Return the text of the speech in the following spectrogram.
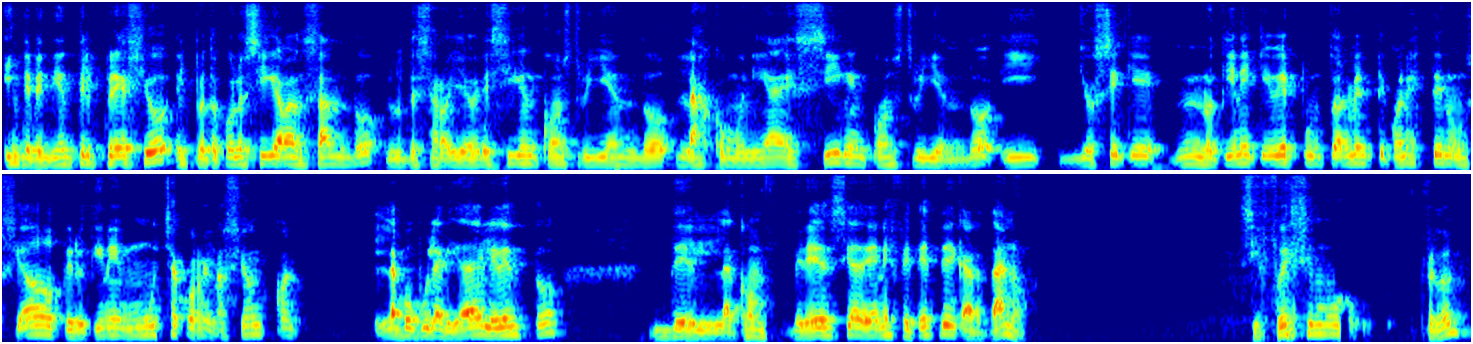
independiente del precio, el protocolo sigue avanzando, los desarrolladores siguen construyendo, las comunidades siguen construyendo y yo sé que no tiene que ver puntualmente con este enunciado, pero tiene mucha correlación con la popularidad del evento de la conferencia de NFTs de Cardano. Si fuésemos, perdón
